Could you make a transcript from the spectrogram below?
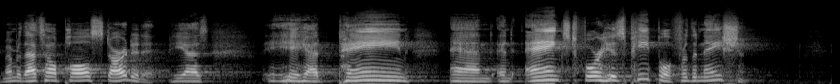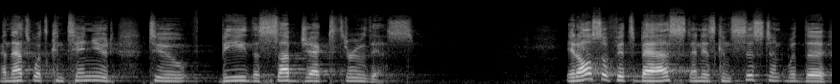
Remember, that's how Paul started it. He, has, he had pain and, and angst for his people, for the nation. And that's what's continued to be the subject through this. It also fits best and is consistent with the,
